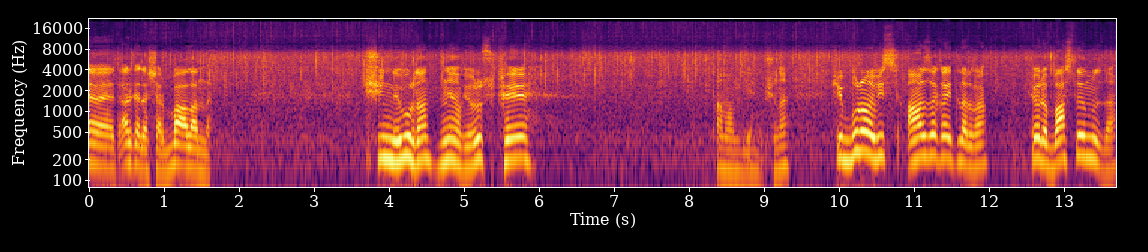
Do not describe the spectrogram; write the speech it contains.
Evet arkadaşlar bağlandı. Şimdi buradan ne yapıyoruz? P Tamam diyelim şuna. Şimdi buna biz arıza kayıtlarına şöyle bastığımızda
